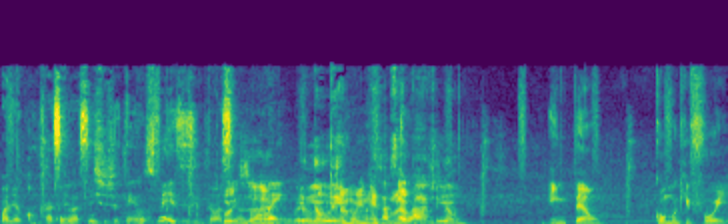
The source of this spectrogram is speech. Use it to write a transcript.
Olha, eu confesso que eu assisti já tem uns meses, então assim, Pois eu não é. lembro. Eu não lembro, mas não essa lembro. parte não. Então, como que foi?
